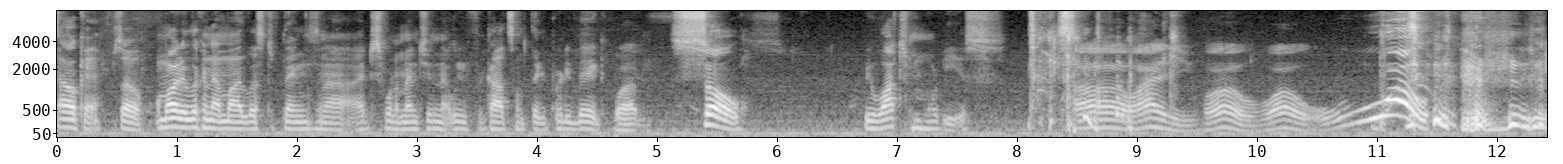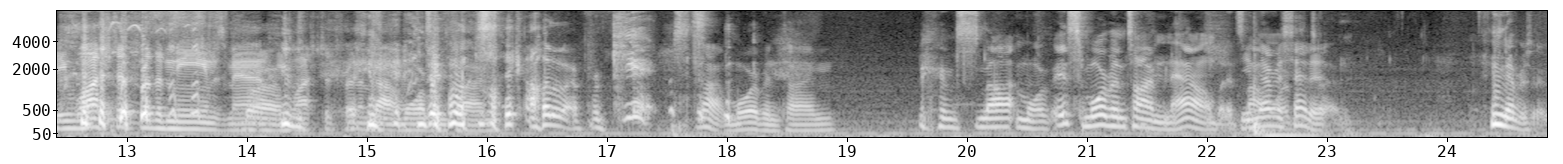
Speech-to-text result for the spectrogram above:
Okay, so I'm already looking at my list of things, and uh, I just want to mention that we forgot something pretty big. What? So, we watched Morbius. Oh, why? did you- Whoa, whoa, whoa! He watched it for the memes, man. Bro. He watched it for the It's not memes. Morbid Everyone's time. like, how do I forget? It's not Morbin time. It's not more. It's Morbin time now, but it's You not never Morbin said it. time. He never said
